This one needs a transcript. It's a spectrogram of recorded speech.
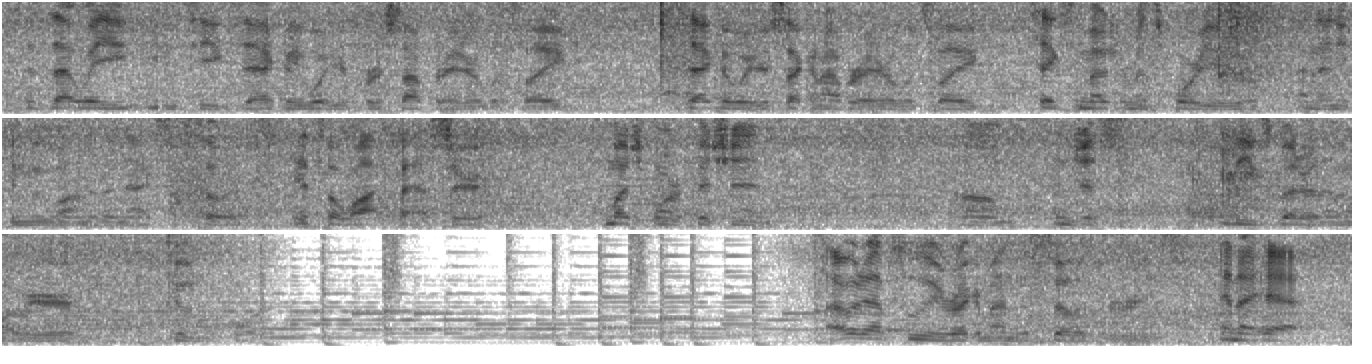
because that way you can see exactly what your first operator looks like, exactly what your second operator looks like, take some measurements for you, and then you can move on to the next. So it's it's a lot faster, much more efficient, um, and just leagues better than what we were doing before. I would absolutely recommend this to other breweries, and I have.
